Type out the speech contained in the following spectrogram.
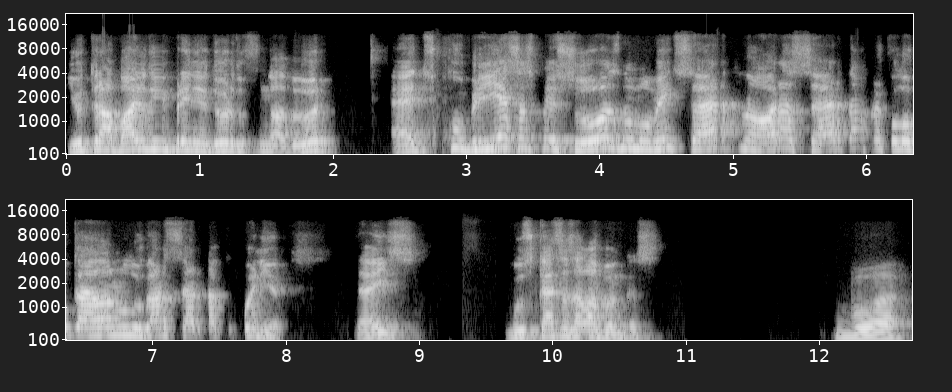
e o trabalho do empreendedor, do fundador, é descobrir essas pessoas no momento certo, na hora certa, para colocar ela no lugar certo da companhia. É isso. Buscar essas alavancas. Boa.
